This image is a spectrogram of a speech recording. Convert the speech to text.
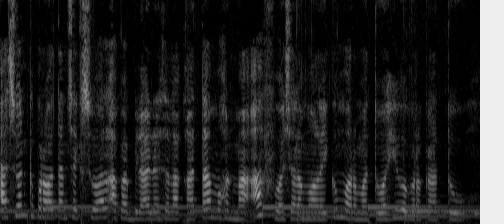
asuhan keperawatan seksual. Apabila ada salah kata, mohon maaf. Wassalamualaikum warahmatullahi wabarakatuh.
